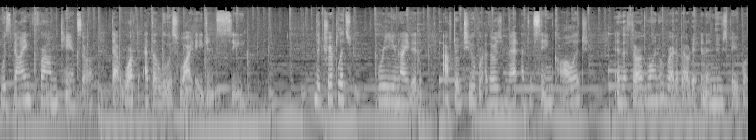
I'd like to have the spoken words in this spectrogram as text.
was dying from cancer that worked at the Louise Wise agency. The triplets reunited after two brothers met at the same college, and the third one read about it in a newspaper.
